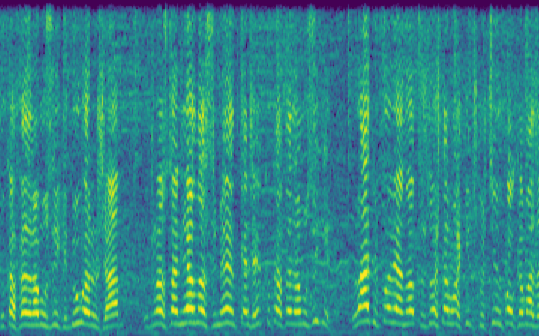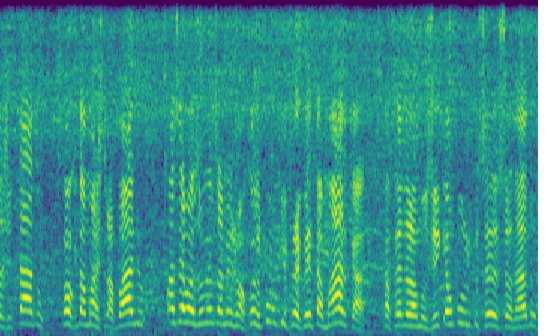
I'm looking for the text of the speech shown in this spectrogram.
do Café da Musique do Guarujá, e do nosso Daniel Nascimento, que é gerente do Café da Musique lá de Florianópolis. Os dois estavam aqui discutindo qual que é mais agitado, qual que dá mais trabalho, mas é mais ou menos a mesma coisa. O público que frequenta a marca Café da Musique é um público selecionado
